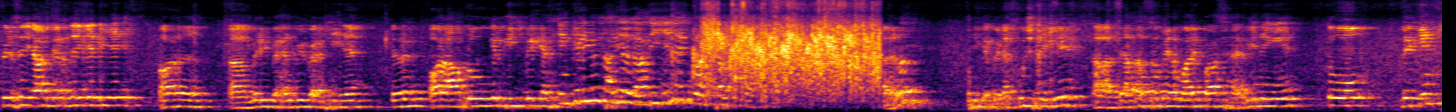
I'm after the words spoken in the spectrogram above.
फिर से याद करने के लिए और आ, मेरी बहन भी बैठी है। और आप लोगों के बीच में कैसे इनके लिए भी तालियाँ लगा दीजिए ना एक बार। है है ना? ठीक है बेटा खुश रहिए आ, ज़्यादा समय हमारे पास है भी नहीं है। तो लेकिन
